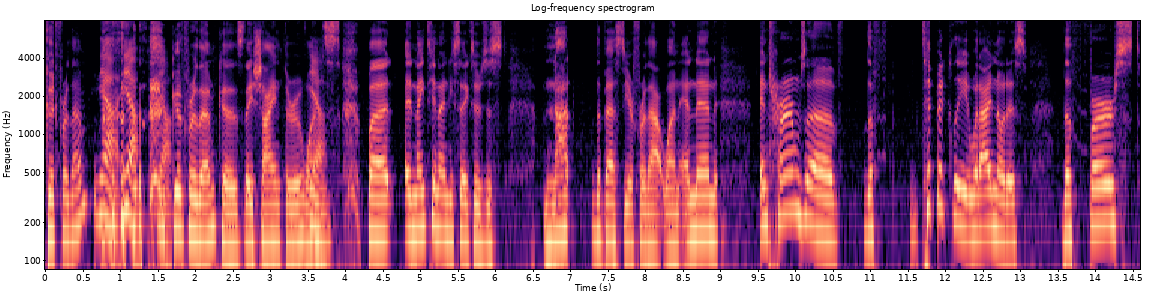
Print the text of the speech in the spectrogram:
good for them. Yeah. Yeah. Yeah. Good for them because they shine through Yeah. once. But in 1996, it was just not the best year for that one. And then, in terms of the f- typically what I notice, the first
